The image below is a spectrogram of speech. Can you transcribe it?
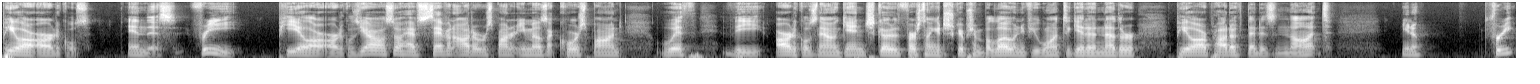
PLR articles in this. Free PLR articles. You also have seven autoresponder emails that correspond with the articles. Now, again, just go to the first link in the description below, and if you want to get another PLR product that is not, you know, free,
